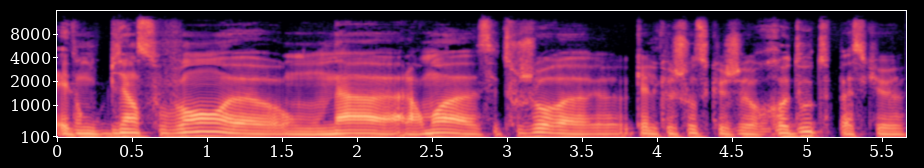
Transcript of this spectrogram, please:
Et donc bien souvent, on a. Alors moi, c'est toujours quelque chose que je redoute parce que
